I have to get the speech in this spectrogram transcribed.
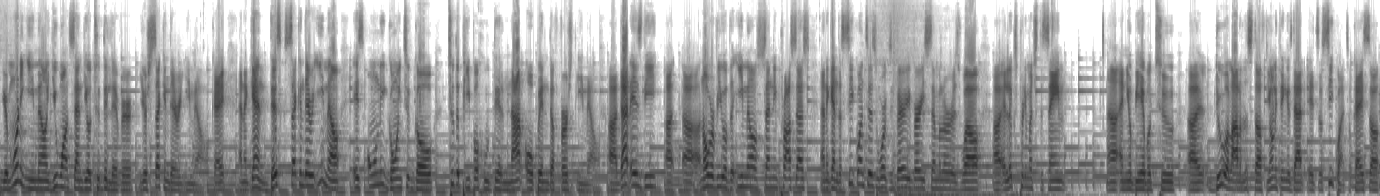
your morning email, you want Sendio to deliver your secondary email, okay? And again, this secondary email is only going to go to the people who did not open the first email. Uh, that is the uh, uh, an overview of the email sending process. And again, the sequences works very, very similar as well. Uh, it looks pretty much the same uh, and you'll be able to uh, do a lot of the stuff. The only thing is that it's a sequence, okay? So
